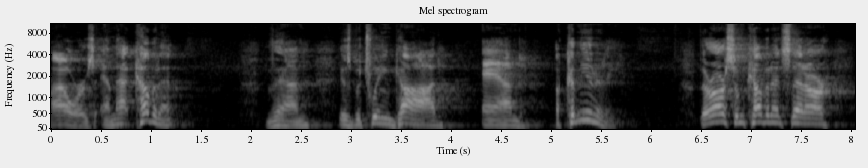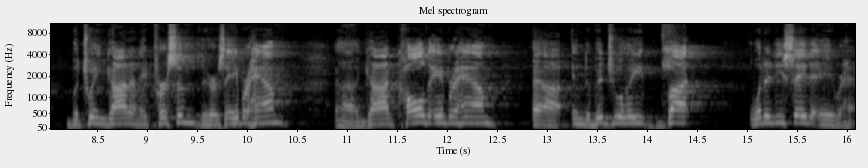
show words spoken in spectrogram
ours, and that covenant then is between God and a community. There are some covenants that are between God and a person. There's Abraham. Uh, God called Abraham uh, individually, but what did he say to Abraham?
